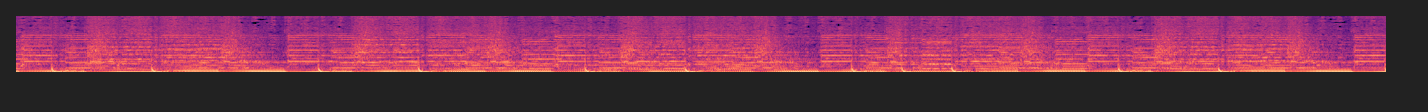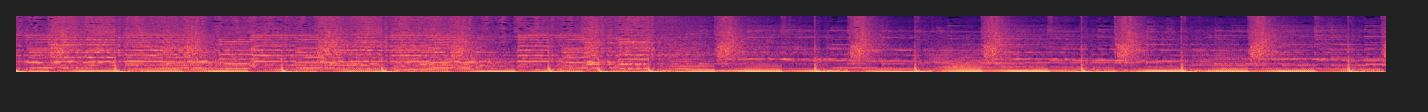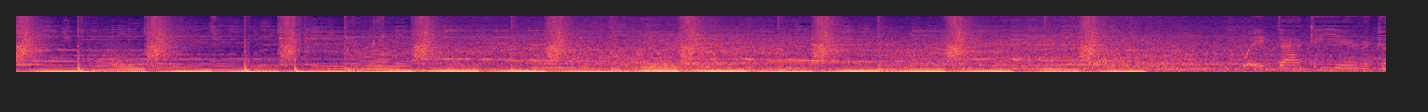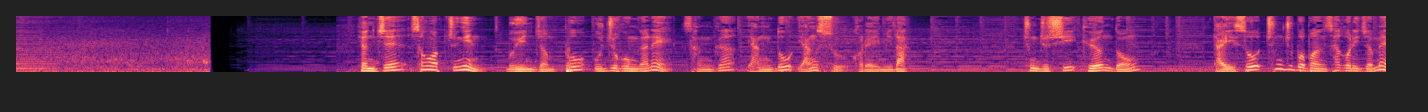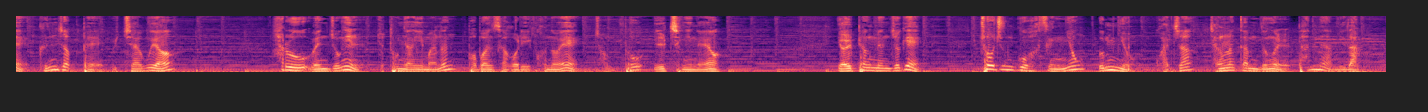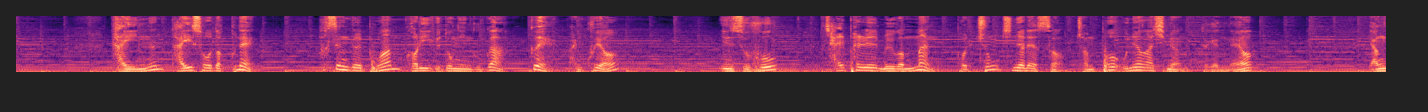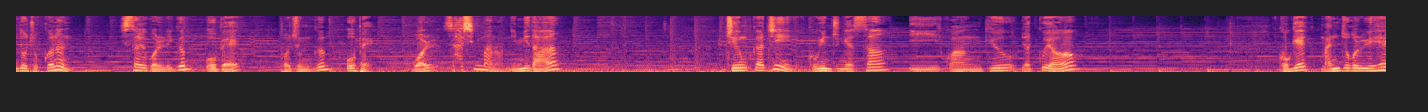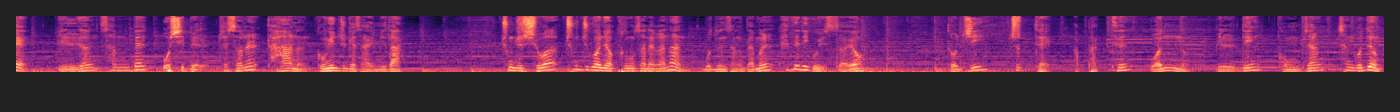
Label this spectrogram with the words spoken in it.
Back a year ago. 현재 성업 중인 무인점포 우주공간의 상가 양도 양수 거래입니다. 충주시 교연동 다이소 충주법원 사거리점에 근접해 위치하고요. 하루 왼종일 교통량이 많은 법원 사거리 코너의 점포 1층이네요. 10평 면적에 초중고 학생용 음료, 과자, 장난감 등을 판매합니다. 다 있는 다이소 덕분에 학생들 포함 거리 유동 인구가 꽤 많고요. 인수 후 잘 팔릴 물건만 보충 진열해서 점포 운영하시면 되겠네요. 양도 조건은 시설 권리금 500, 보증금 500, 월 40만 원입니다. 지금까지 공인중개사 이광규였고요. 고객 만족을 위해 1년 350일 최선을 다하는 공인중개사입니다. 충주시와 충주권역 부동산에 관한 모든 상담을 해드리고 있어요. 토지, 주택, 아파트, 원룸, 빌딩, 공장, 창고 등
